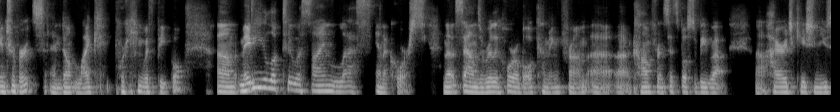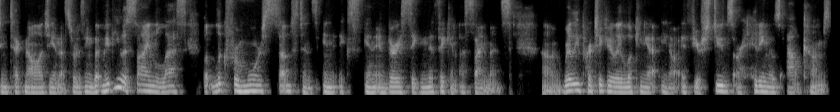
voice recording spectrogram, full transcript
introverts and don't like working with people. Um, maybe you look to assign less in a course. And that sounds really horrible coming from a, a conference that's supposed to be about uh, higher education using technology and that sort of thing, but maybe you assign less, but look for more substance in, in, in very significant assignments. Um, really particularly looking at, you know, if your students are hitting those outcomes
